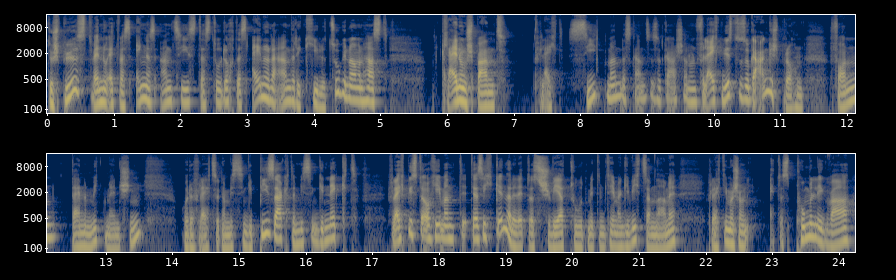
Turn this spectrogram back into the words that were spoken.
Du spürst, wenn du etwas Enges anziehst, dass du doch das ein oder andere Kilo zugenommen hast. Kleidung spannt. Vielleicht sieht man das Ganze sogar schon und vielleicht wirst du sogar angesprochen von deinem Mitmenschen oder vielleicht sogar ein bisschen gepiesackt, ein bisschen geneckt. Vielleicht bist du auch jemand, der sich generell etwas schwer tut mit dem Thema Gewichtsabnahme, vielleicht immer schon etwas pummelig war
